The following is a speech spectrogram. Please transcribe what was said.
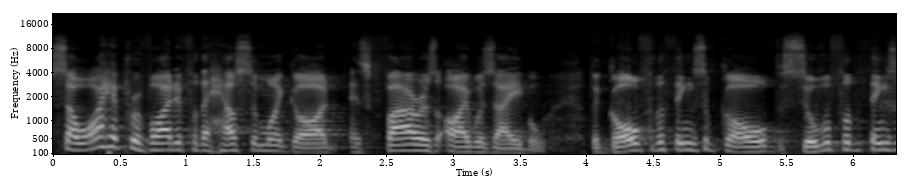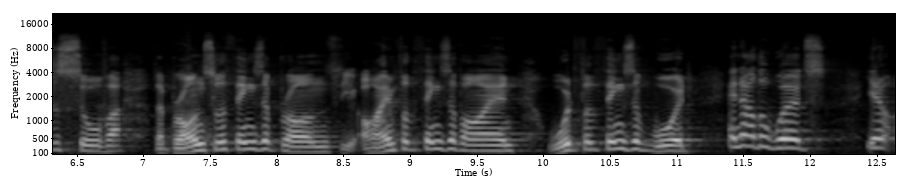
So I have provided for the house of my God as far as I was able the gold for the things of gold, the silver for the things of silver, the bronze for the things of bronze, the iron for the things of iron, wood for the things of wood. In other words, you know,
